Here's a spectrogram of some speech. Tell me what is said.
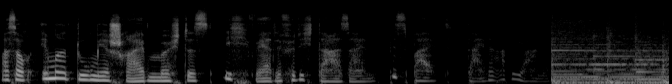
was auch immer du mir schreiben möchtest. Ich werde für dich da sein. Bis bald, deine Ariane.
